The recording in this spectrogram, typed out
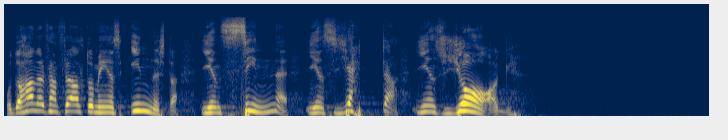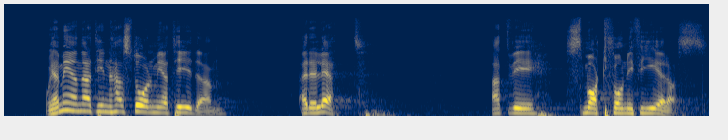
Och då handlar det framförallt om ens innersta, i ens sinne, i ens hjärta, i ens jag. Och jag menar att i den här stormiga tiden är det lätt att vi smartphonifieras.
